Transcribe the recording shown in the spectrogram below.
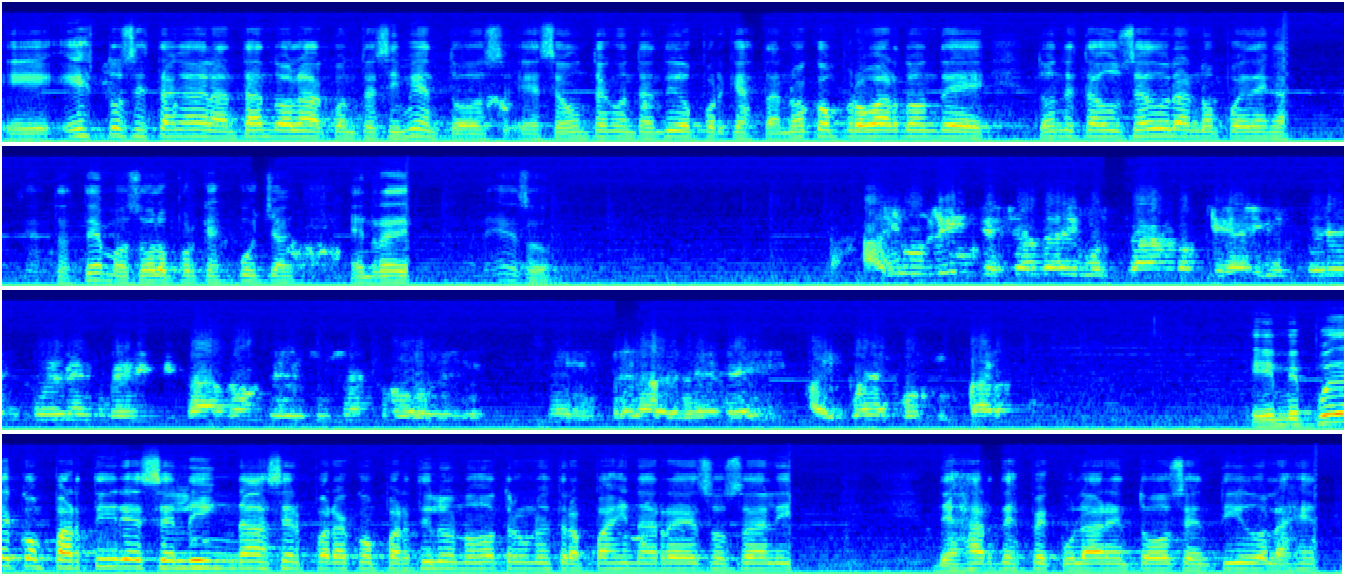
Eh, estos se están adelantando a los acontecimientos, eh, según tengo entendido, porque hasta no comprobar dónde, dónde está su cédula no pueden hacer estos temas, solo porque escuchan en redes sociales eso. Hay un link que se anda divulgando que ahí ustedes pueden verificar dónde es su centro de, de entrega de DNI. Ahí pueden consultar. Eh, ¿Me puede compartir ese link, Nasser, para compartirlo nosotros en nuestra página de redes sociales y dejar de especular en todo sentido? La gente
